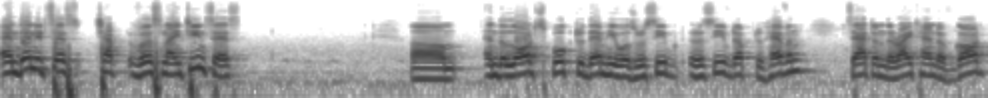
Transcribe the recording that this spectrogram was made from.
And then it says, chapter, verse 19 says, um, and the Lord spoke to them. He was received, received up to heaven, sat on the right hand of God.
